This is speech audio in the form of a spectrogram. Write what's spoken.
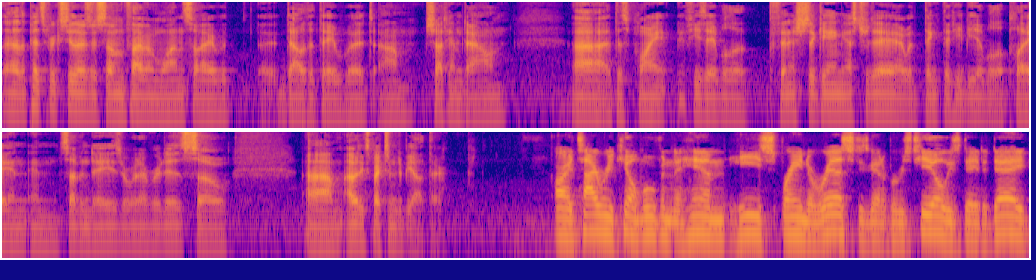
uh, the Pittsburgh Steelers are seven five and one, so I would uh, doubt that they would um, shut him down uh, at this point. If he's able to finish the game yesterday, I would think that he'd be able to play in, in seven days or whatever it is. So um, I would expect him to be out there. All right, Tyreek Hill moving to him. He sprained a wrist. He's got a bruised heel. He's day to day.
